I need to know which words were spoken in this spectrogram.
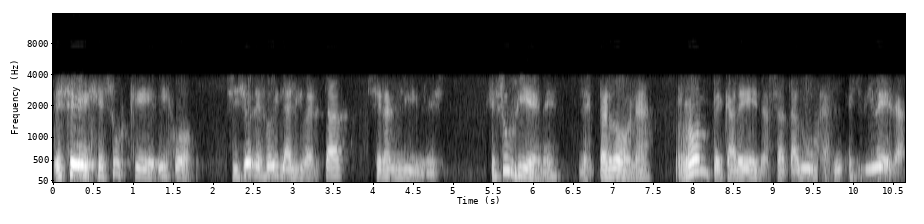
Ese Jesús que dijo, si yo les doy la libertad, serán libres. Jesús viene, les perdona, rompe cadenas, ataduras, les libera,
